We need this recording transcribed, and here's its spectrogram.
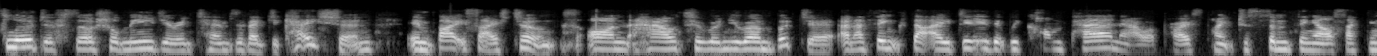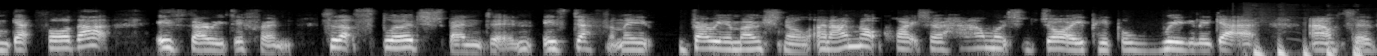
flood of social media in terms of education in bite-sized chunks on how to run your own budget and i think that idea that we compare now a price point to something else i can get for that is very different so that splurge spending is definitely very emotional. And I'm not quite sure how much joy people really get out of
